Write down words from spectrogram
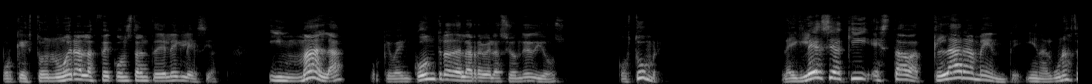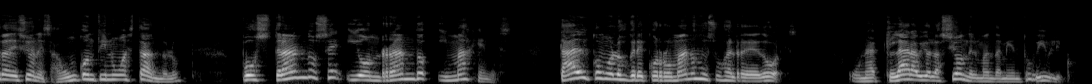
porque esto no era la fe constante de la iglesia, y mala, porque va en contra de la revelación de Dios, costumbre. La iglesia aquí estaba claramente, y en algunas tradiciones aún continúa estándolo, postrándose y honrando imágenes, tal como los grecorromanos de sus alrededores una clara violación del mandamiento bíblico.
